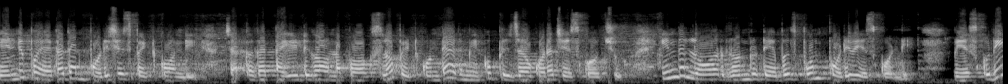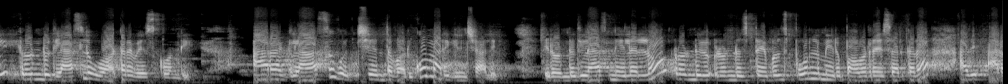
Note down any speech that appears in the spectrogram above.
ఎండిపోయాక దాన్ని పొడి చేసి పెట్టుకోండి. చక్కగా టైట్గా ఉన్న బాక్స్లో పెట్టుకుంటే అది మీకు ప్రిజర్వ్ కూడా చేసుకోవచ్చు. ఇందులో రెండు టేబుల్ స్పూన్ పొడి వేసుకోండి. వేసుకుని రెండు గ్లాసులు వాటర్ వేసుకోండి. అర గ్లాసు వచ్చేంత వరకు మరిగించాలి. ఈ రెండు గ్లాస్ నీళ్ళల్లో రెండు రెండు టేబుల్ స్పూన్లు మీరు పౌడర్ వేశారు కదా అది అర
